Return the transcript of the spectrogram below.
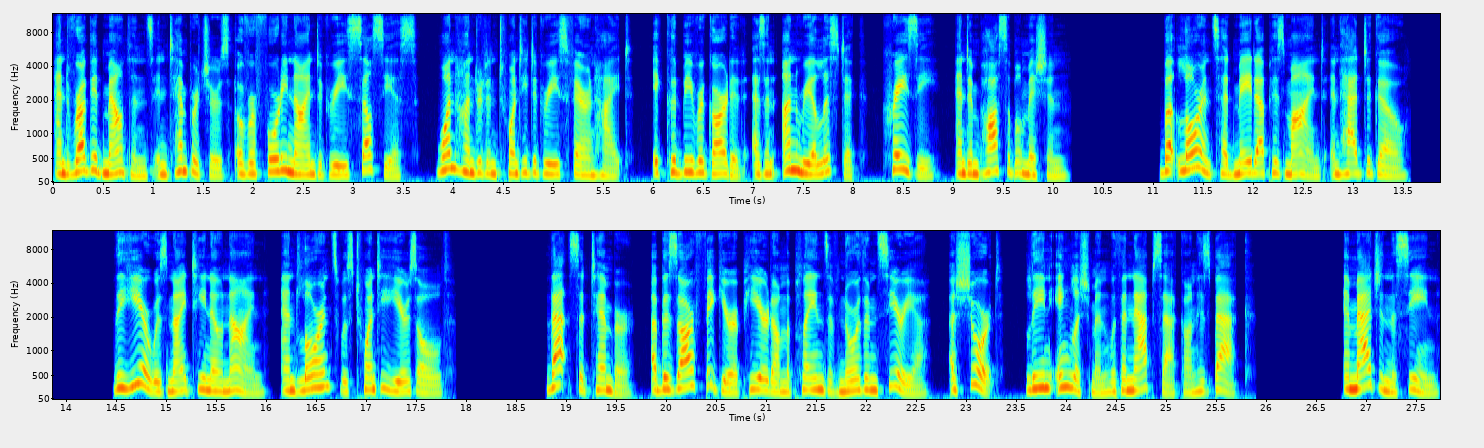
and rugged mountains in temperatures over 49 degrees Celsius, 120 degrees Fahrenheit, it could be regarded as an unrealistic, crazy, and impossible mission. But Lawrence had made up his mind and had to go. The year was 1909, and Lawrence was 20 years old. That September, a bizarre figure appeared on the plains of northern Syria, a short, lean Englishman with a knapsack on his back. Imagine the scene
